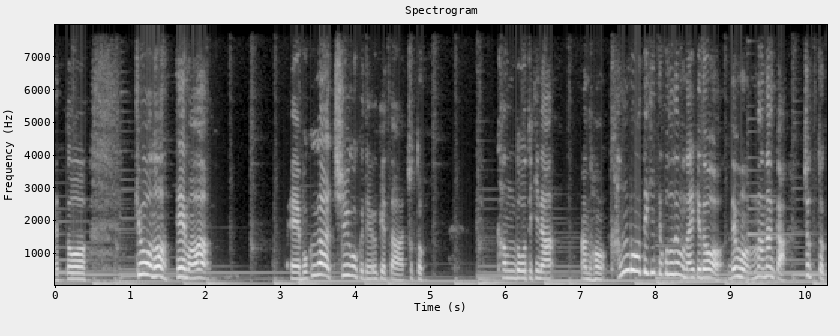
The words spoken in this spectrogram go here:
えっと、今日のテーマは、えー僕が中国で受けたちょっと感動的な、あの、感動的ってことでもないけど、でも、まあなんか、ちょっと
